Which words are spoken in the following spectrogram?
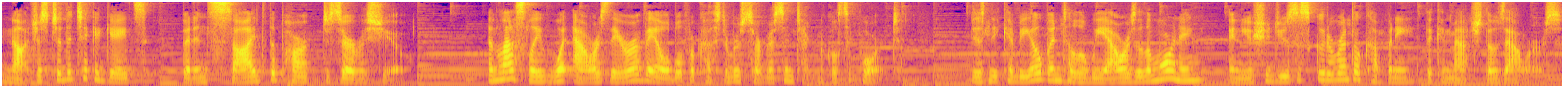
not just to the ticket gates, but inside the park to service you. And lastly, what hours they are available for customer service and technical support. Disney can be open till the wee hours of the morning, and you should use a scooter rental company that can match those hours.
